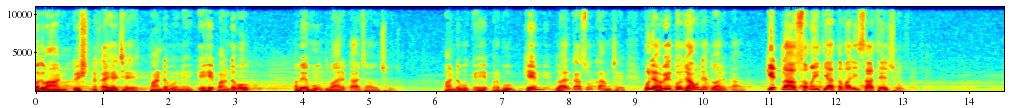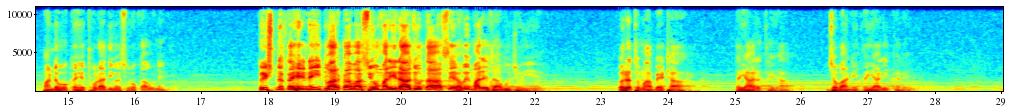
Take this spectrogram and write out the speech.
ભગવાન કૃષ્ણ કહે છે, પાંડવોને કે હે પાંડવો, હવે હું દ્વારકા જાઉં છું. પાંડવો કહે હે પ્રભુ, કેમ? દ્વારકા શું કામ છે? બોલે, હવે તો જાઉં ને દ્વારકા. કેટલા સમય ત્યાં તમારી સાથે છું. પાંડવો કહે, થોડા દિવસ રોકાવું ને. કૃષ્ણ કહે, નહીં, દ્વારકાવાસીઓ મારી રાહ જોતા હશે. હવે મારે જવું જોઈએ. રથમાં બેઠા, તૈયાર થયા, જવાની તૈયારી કરે.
